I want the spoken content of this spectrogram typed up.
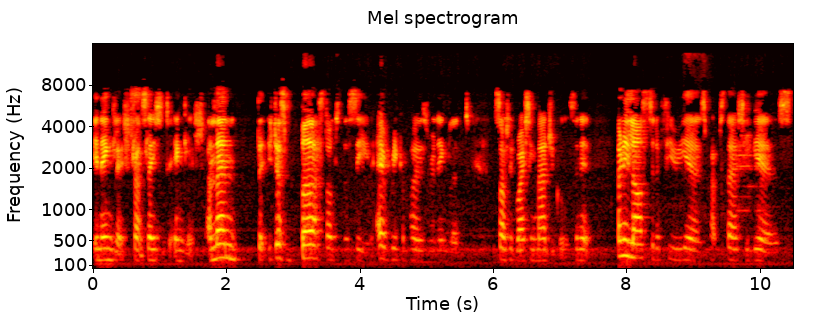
in English, translated into English. And then that you just burst onto the scene. Every composer in England started writing madrigals, and it only lasted a few years, perhaps 30 years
